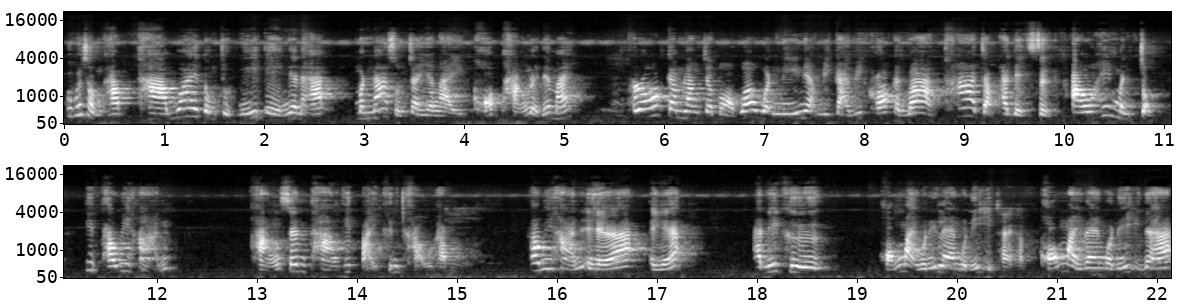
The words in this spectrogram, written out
คุณผู้ชมครับ ถามว่าตรงจุดนี้เองเนี่ยนะฮะมันน่าสนใจยังไง ขอผังหน่อยได้ไหม เพราะกำลังจะบอกว่าวันนี้เนี่ยมีการวิเคราะห์กันว่าถ้าจะเผด็จศึกเอาให้มันจบที่พระวิหารผังเส้นทางที่ไต่ขึ้นเขาครับ พระวิหารเห็นไหมฮะอย่างเงี้ยอันนี้คือของใหม่วันนี้แรงกว่านี้อีกใช่ครับ ของใหม่แรงกว่านี้อีกนะฮะ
